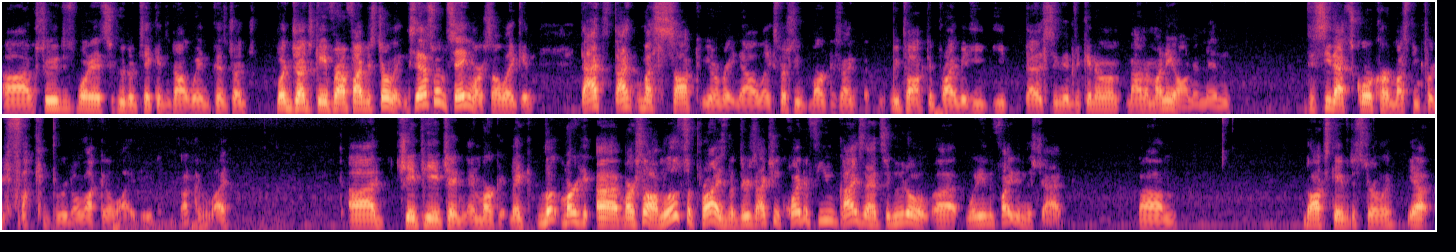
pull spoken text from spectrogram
Uh, I'm extremely disappointed Cejudo ticket did not win because judge one judge gave round five to Sterling. See, that's what I'm saying, Marcel. Like, it, that's that must suck, you know, right now. Like, especially Marcus. I, we talked to private. He he got a significant amount of money on him, and to see that scorecard must be pretty fucking brutal. Not gonna lie, dude. Not gonna lie. Uh, JPH and, and like look, Mark uh, Marcel. I'm a little surprised, but there's actually quite a few guys that had Cejudo uh, winning the fight in this chat. Um, Knox gave it to Sterling. Yep.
